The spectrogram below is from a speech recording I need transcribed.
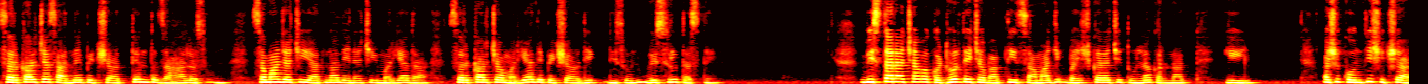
सरकारच्या साधनेपेक्षा अत्यंत जहाल असून समाजाची यातना देण्याची मर्यादा सरकारच्या मर्यादेपेक्षा अधिक दिसून विस्तृत असते. विस्ताराच्या व कठोरतेच्या बाबतीत सामाजिक बहिष्काराची तुलना करण्यात येईल अशी कोणती शिक्षा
